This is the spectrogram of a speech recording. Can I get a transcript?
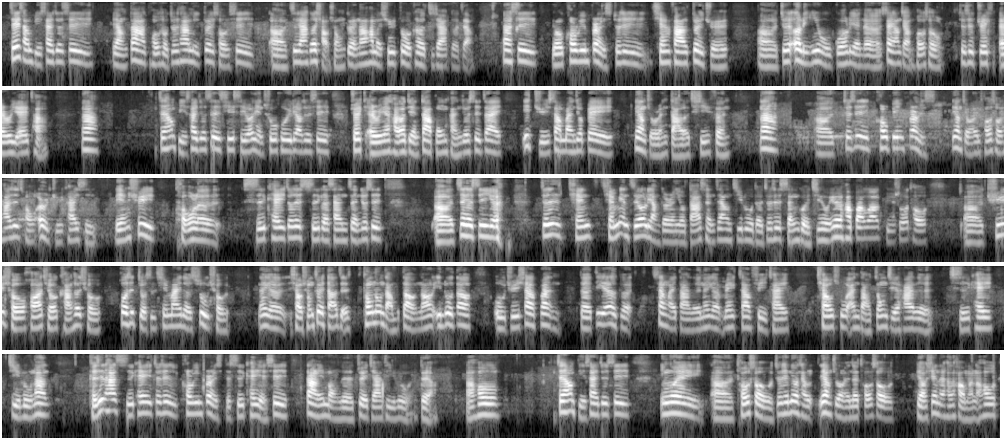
这一场比赛就是两大投手，就是他们对手是呃芝加哥小熊队，那他们去做客芝加哥这样。那是由 Corbin Burns 就是先发对决，呃，就是二零一五国联的赛扬奖投手，就是 Drake Arietta。那这场比赛就是其实有点出乎意料，就是 Drake Arietta 有点大崩盘，就是在一局上半就被酿酒人打了七分。那呃，就是 Corbin Burns 酿酒人投手，他是从二局开始连续投了十 K，就是十个三振，就是。呃，这个是一个，就是前前面只有两个人有达成这样记录的，就是神鬼记录，因为他包括比如说投，呃，曲球、滑球、卡特球，或是九十七迈的速球，那个小熊队打者通通打不到，然后一路到五局下半的第二个上来打的那个 Make Duffy 才敲出安打，终结他的十 K 记录。那可是他十 K 就是 Corbin Burns 的十 K 也是。大联盟的最佳记录，对啊，然后这场比赛就是因为呃投手就是六场酿酒人的投手表现的很好嘛，然后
